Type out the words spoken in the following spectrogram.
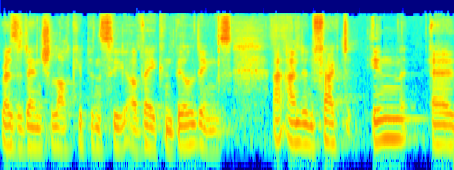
residential occupancy of vacant buildings. And in fact, in uh,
